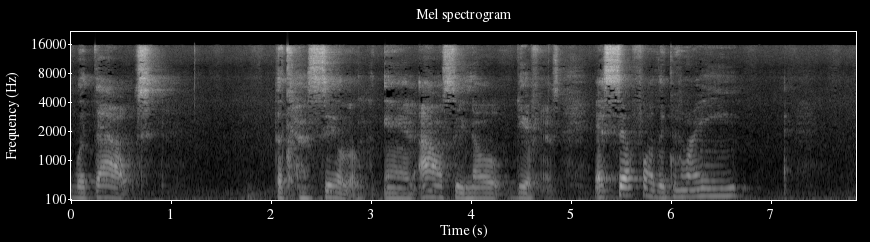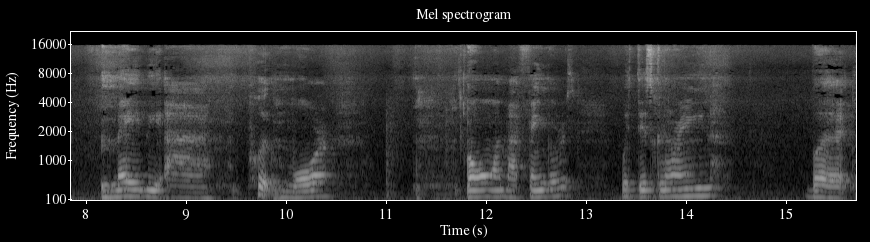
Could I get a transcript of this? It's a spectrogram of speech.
without the concealer. And I don't see no difference. Except for the green, maybe I put more on my fingers with this green, but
